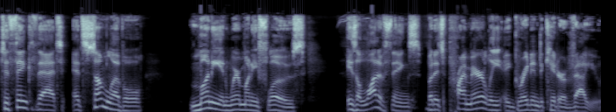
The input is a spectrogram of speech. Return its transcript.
to think that at some level money and where money flows is a lot of things, but it's primarily a great indicator of value.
